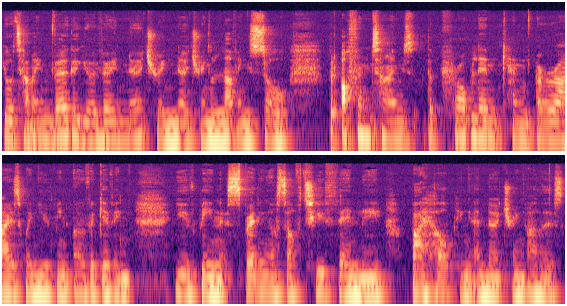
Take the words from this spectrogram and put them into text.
your time in Virgo, you're a very nurturing, nurturing, loving soul. But oftentimes the problem can arise when you've been overgiving. You've been spreading yourself too thinly by helping and nurturing others.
